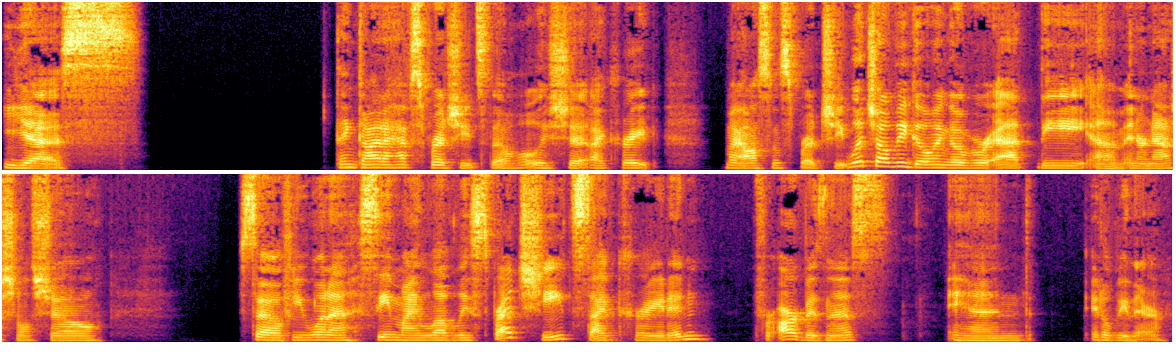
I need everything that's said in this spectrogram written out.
Yes. Thank God I have spreadsheets though. Holy shit. I create my awesome spreadsheet, which I'll be going over at the um, international show. So if you want to see my lovely spreadsheets I've created for our business, and it'll be there.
